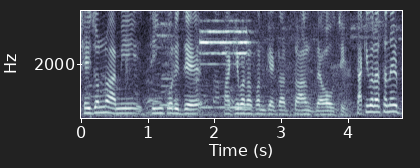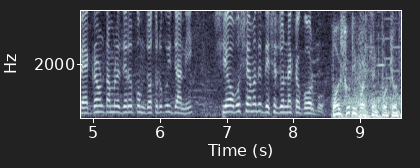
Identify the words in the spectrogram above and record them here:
সেই জন্য আমি থিঙ্ক করি যে সাকিব আল হাসানকে একটা চান্স দেওয়া উচিত। সাকিব আল হাসানের ব্যাকগ্রাউন্ড আমরা যেরকম যতটুকুই জানি সে অবশ্যই আমাদের দেশের জন্য একটা গর্ব। পঁয়ষট্টি পার্সেন্ট পর্যন্ত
